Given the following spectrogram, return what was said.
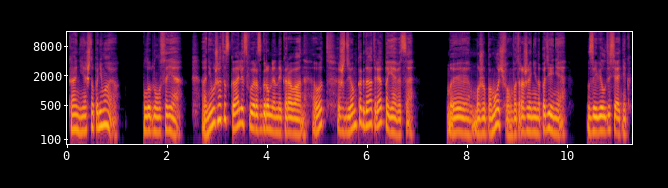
«Конечно, понимаю», — улыбнулся я. «Они уже отыскали свой разгромленный караван. Вот ждем, когда отряд появится». «Мы можем помочь вам в отражении нападения», — заявил десятник.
